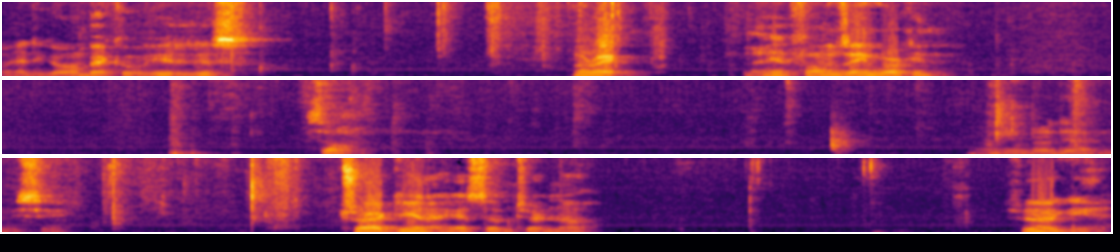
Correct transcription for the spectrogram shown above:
I had to go on back over here to this. All right. My headphones ain't working. So, about that. Let me see. Try again. I had something turned off. Try again.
